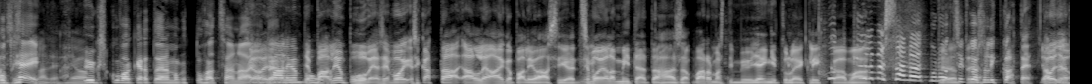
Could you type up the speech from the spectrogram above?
Mutta hei. Joo. yksi kuva kertoo enemmän kuin tuhat sanaa. Joo, joten-. Paljon ja paljon puhuva. Ja se, voi, se kattaa alle aika paljon asioita. Se voi olla mitä tahansa. Varmasti myy. Jengi tulee klikkaamaan. Kyllä mä sanoin, että mun otsikoissa oli katetta Joo, joo.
